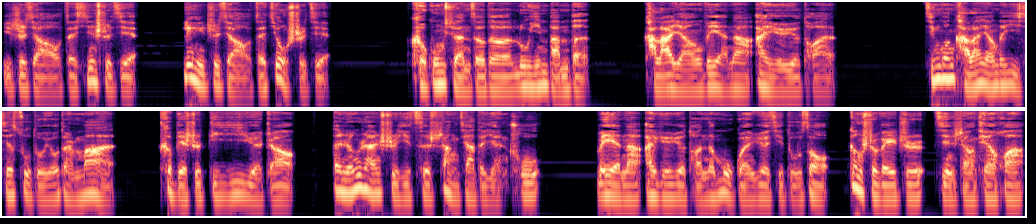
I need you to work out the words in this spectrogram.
一只脚在新世界，另一只脚在旧世界。可供选择的录音版本：卡拉扬维也纳爱乐乐团。尽管卡拉扬的一些速度有点慢，特别是第一乐章，但仍然是一次上佳的演出。维也纳爱乐乐团的木管乐器独奏更是为之锦上添花，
